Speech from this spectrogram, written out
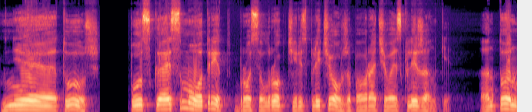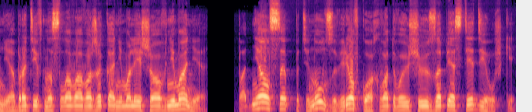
«Нет уж, пускай смотрит», – бросил Рок через плечо, уже поворачиваясь к лежанке. Антон, не обратив на слова вожака ни малейшего внимания, поднялся, потянул за веревку, охватывающую запястье девушки.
